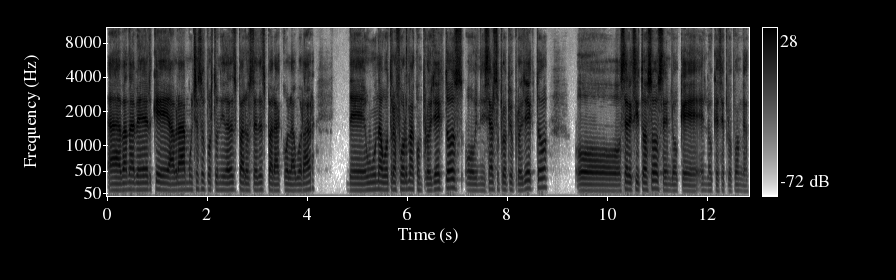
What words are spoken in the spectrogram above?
a- van a ver que habrá muchas oportunidades para ustedes para colaborar de una u otra forma con proyectos o iniciar su propio proyecto o ser exitosos en lo que, en lo que se propongan.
